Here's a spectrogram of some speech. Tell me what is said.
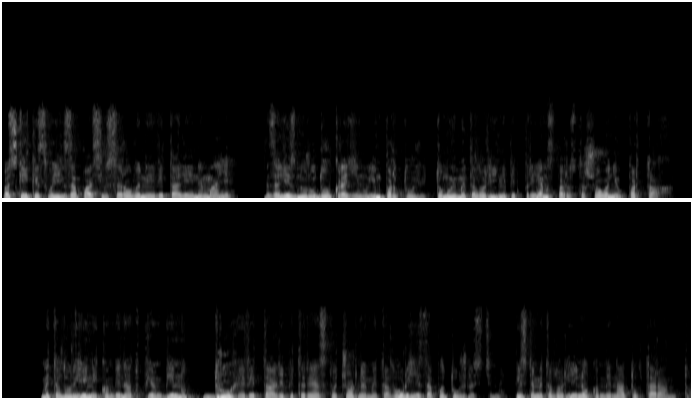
Оскільки своїх запасів сировини в Італії немає, залізну руду в країну імпортують, тому і металургійні підприємства розташовані в портах. Металургійний комбінат П'йомбіно – друге в Італії підприємство чорної металургії за потужностями, після металургійного комбінату в Таранто.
